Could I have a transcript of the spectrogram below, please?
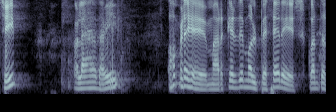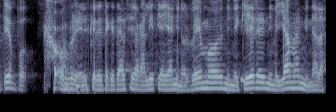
¿Sí? Hola, David. Hombre, Marqués de Molpeceres, ¿cuánto tiempo? Hombre, es que desde que te has ido a Galicia ya ni nos vemos, ni me quieres, ni me llaman, ni nada.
